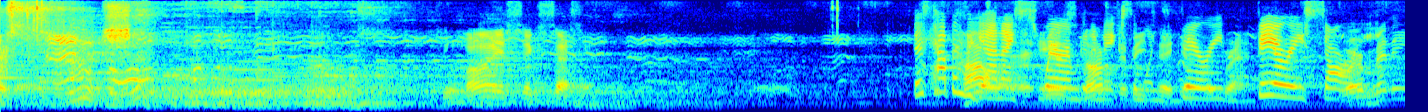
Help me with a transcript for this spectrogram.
Was Oh. To my successor. This happens again, I swear I'm gonna make someone very, very sorry. Where many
